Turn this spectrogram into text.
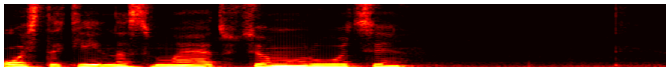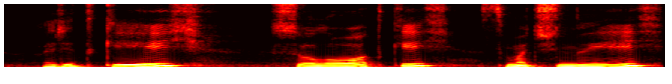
Ось такий в нас мед в цьому році. Рідкий, солодкий, смачний.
